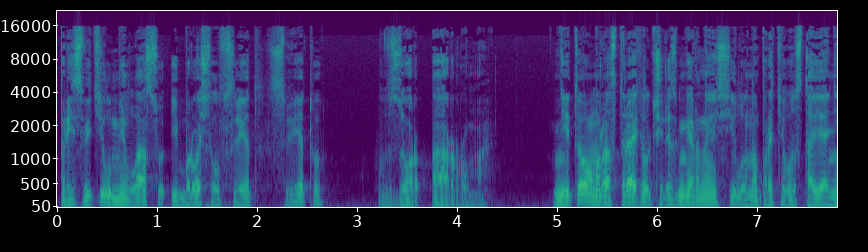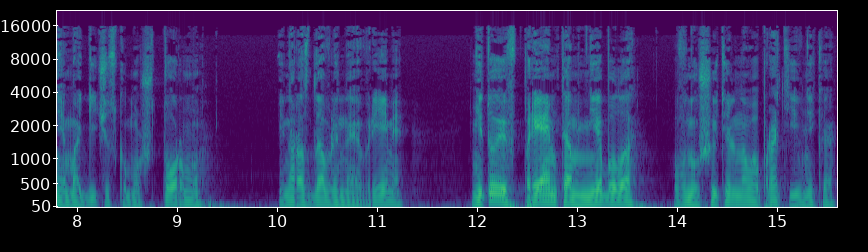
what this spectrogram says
присветил Миласу и бросил вслед свету взор Аррума. Не то он растратил чрезмерную силу на противостояние магическому шторму и на раздавленное время, не то и впрямь там не было внушительного противника,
